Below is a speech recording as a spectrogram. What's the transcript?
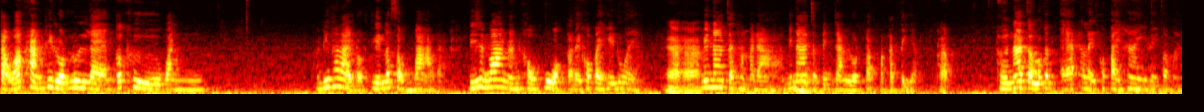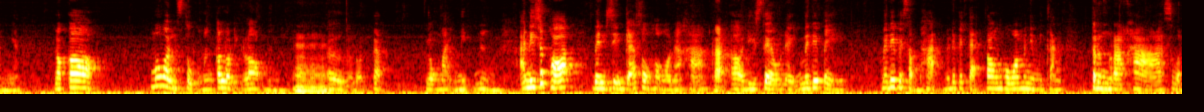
แต่ว่าครั้งที่ลดรุนแรงก็คือวัน วันที่เท่าไหร่ลดลิตรละสองบาทอะดิฉันว่านั้นเขาบวกอะไรเข้าไปให้ด้วยอะอ่าฮะไม่น่าจะธรรมดา ไม่น่าอืมจะเป็นการลดแบบปกติอะครับเออน่าจะลดแบบแอดอะไรเข้าไปให้อะไรประมาณเนี้ยแล้วก็เมื่อวันศุกร์มันก็ลดอีกรอบหนึ่งอือฮึเออลดแบบ ลงมาอีกนิดหนึ่ง อันนี้เฉพาะเบนซินแก๊สโซฮอล์นะคะครับ เออดีเซลเนี่ยไม่ได้ไปไม่ได้ไปสัมผัสไม่ได้ไปแตะต้อง เพราะว่ามันยังมีการตรึงราคาส่วน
